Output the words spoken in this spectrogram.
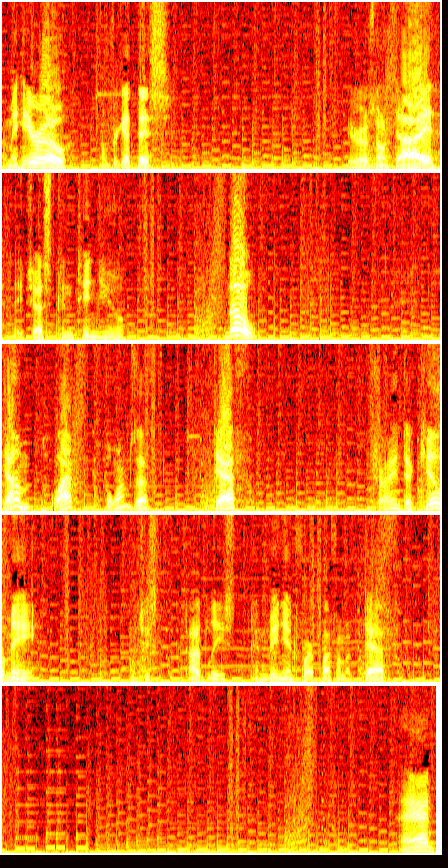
I'm a hero. Don't forget this. Heroes don't die, they just continue. No! Dumb platforms of death. Trying to kill me. Which is oddly convenient for a platform of death. And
